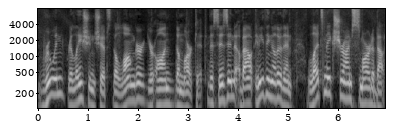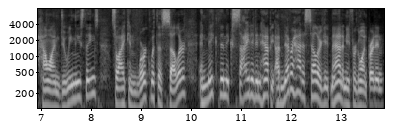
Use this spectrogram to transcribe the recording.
ruin relationships the longer you're on the market. This isn't about anything other than let's make sure I'm smart about how I'm doing these things so I can work with a seller and make them excited and happy. I've never had a seller get mad at me for going, Brendan,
